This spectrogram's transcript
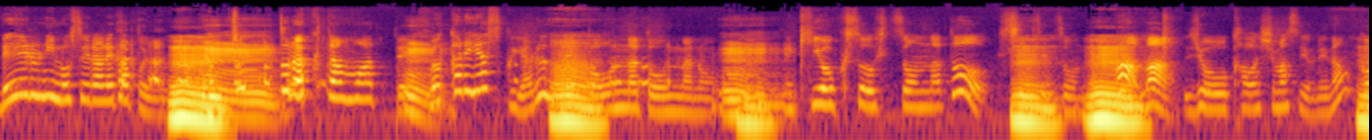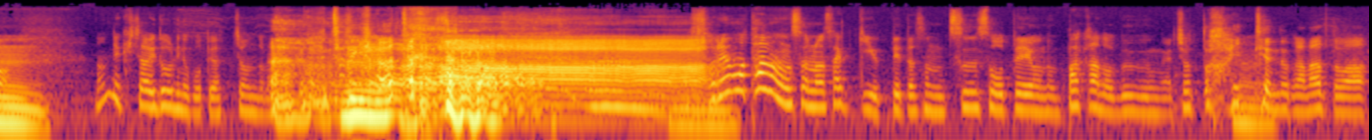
レールに乗せられたというか、うん。ちょっと落胆もあって、うん。分かりやすくやるんだよ、うん。やっぱ女と女の、うん。ね、記憶喪失女と親切女、うん。まあまあ情を交わしますよね。なんか、うん。なんで期待通りのことやっちゃうんだろうって。思った時があったそれも多分そのさっき言ってたその通奏帝王のバカの部分がちょっと入ってんのかなとは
